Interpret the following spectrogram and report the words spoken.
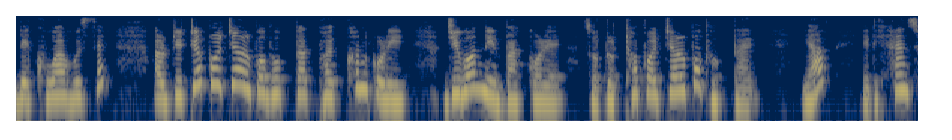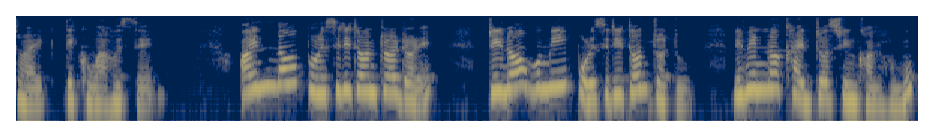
দেখুওৱা হৈছে আৰু তৃতীয় পৰ্যায়ৰ উপভোক্তাক ভক্ষণ কৰি জীৱন নিৰ্বাহ কৰে চতুৰ্থ পৰ্যায়ৰ উপভোক্তাই। ইয়াত এটি হেন চৰাইক দেখুওৱা হৈছে। অন্য পৰিস্থিতিতন্ত্ৰৰ দৰে তৃণভূমি পৰিস্থিতিতন্ত্ৰতো বিভিন্ন খাদ্য শৃংখলসমূহ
